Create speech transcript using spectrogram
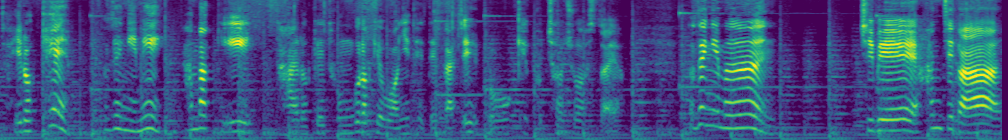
자, 이렇게 선생님이 한 바퀴 다 이렇게 동그랗게 원이 될 때까지 이렇게 붙여주었어요. 선생님은 집에 한지가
